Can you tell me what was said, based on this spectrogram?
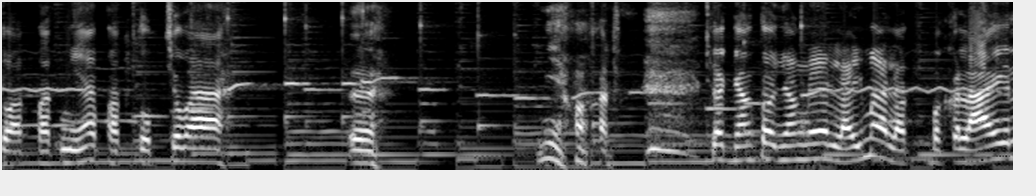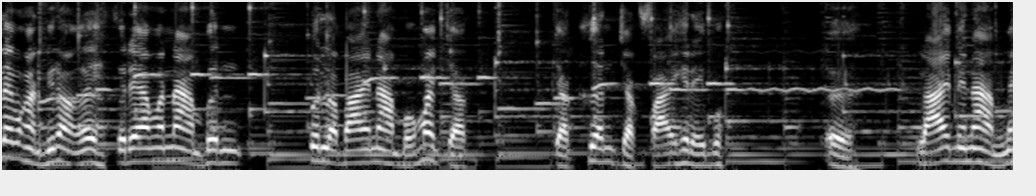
จอกพักเหนียพักตบชวาเออมีหอดจากยังต่อยังเนี่ยไหลมาหลักบักไหลเลยว่างั้นพี่น้องเอ้ยแสดงว่าน้ำเพิ่นเพิ่นระบายน้ำบอกมาจากจากเขื่อนจากฝายให้ได้บ่เออไหลแม่น้ำไหม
